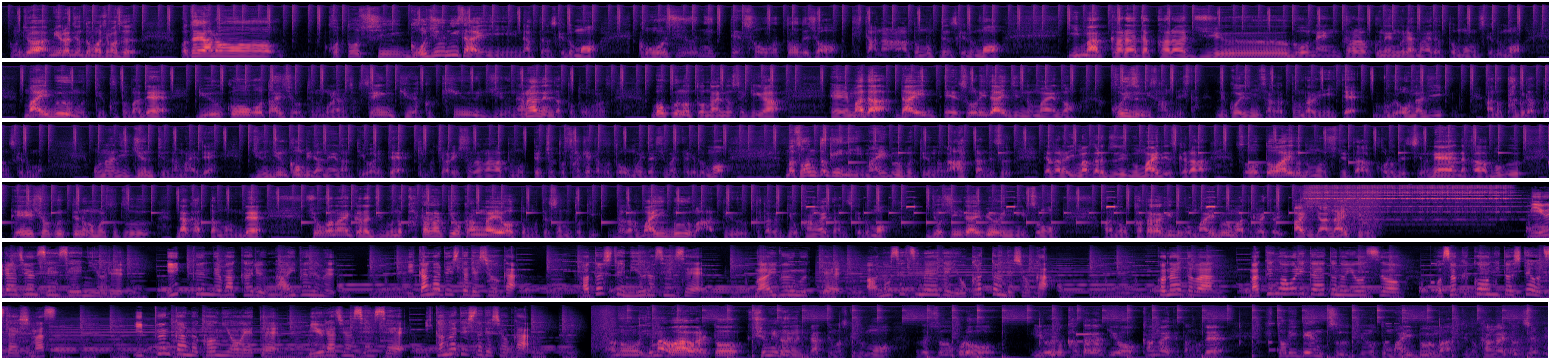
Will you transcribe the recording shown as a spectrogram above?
こんにちは三浦淳と申します。私あの今年52歳になったんですけども52って相当でしょ？来たなと思ってるんですけども今からだから15年から6年ぐらい前だと思うんですけどもマイブームっていう言葉で流行語大賞っていうのをもらいました。1997年だったと思います。僕の隣の席が、えー、まだ大、えー、総理大臣の前の小泉さんでした。で小泉さんが隣にいて僕同じあのタグだったんですけども同じ淳っていう名前で「準々コンビだね」なんて言われて気持ち悪い人だなと思ってちょっと避けたことを思い出しましたけどもまあその時にマイブームっていうのがあったんです。だから今からずいぶん前ですから相当悪いこともしてた頃ですよね。だから僕定職っていうのがもう一つなかったもんでしょうがないから自分の肩書きを考えようと思ってその時。だからマイブーマーっていう肩書きを考えたんですけども女子医大病院にそのあの肩書きのとこマイブーマーって書いたらあいらないっていう三浦淳先生による1分でわかるマイブーム。いかがでしたでしょうか？果たして三浦先生マイブームってあの説明で良かったんでしょうか？この後は幕が降りた後の様子を補足講義としてお伝えします。1分間の講義を終えて三浦淳先生いかがでしたでしょうか？あの今は割と趣味のようになってますけども私その頃いろいろ肩書きを考えてたので一人電通っていうのとマイブーマーっていうのを考えたんですよ。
